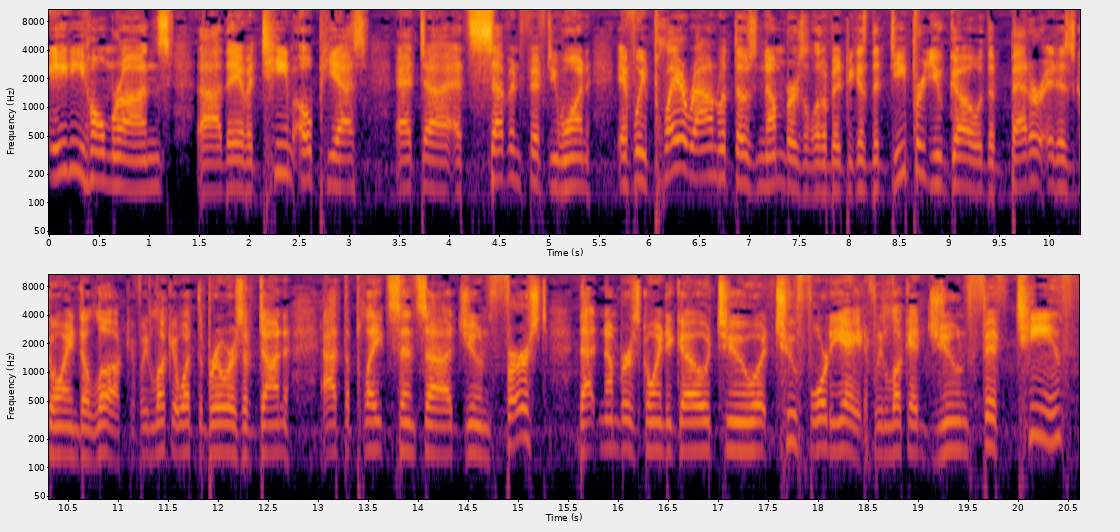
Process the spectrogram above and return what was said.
80 home runs. Uh, they have a team OPS at uh, at 751. If we play around with those numbers a little bit, because the deeper you go, the better it is going to look. If we look at what the Brewers have done at the plate since uh, June 1st, that number is going to go to 248. If we look at June 15th,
